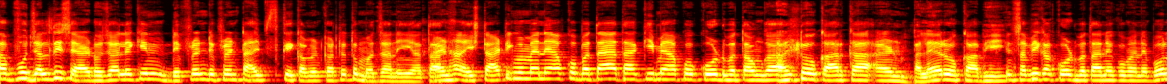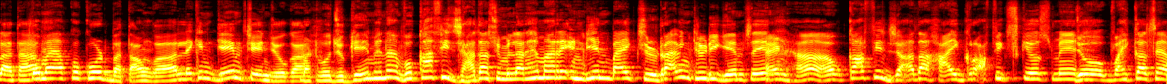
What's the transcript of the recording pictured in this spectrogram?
तब वो जल्दी से ऐड हो जाए लेकिन डिफरेंट डिफरेंट टाइप्स के कमेंट करते तो मज़ा नहीं आता। एंड हाँ स्टार्टिंग में मैंने आपको बताया था कि मैं आपको कोड बताऊँगा। अल्टो कार का एंड बलेरो का भी। इन सभी का कोड बताने को मैंने बोला था। तो मैं आपको कोड बताऊँगा लेकिन गेम चेंज होगा। बट वो जो गेम है ना वो काफ़ी ज़्यादा सिमिलर है हमारे Indian bike driving three game से। एंड हाँ काफ़ी ज़्यादा हाई ग्राफिक्स के उसमें जो व्हीकल्स हैं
